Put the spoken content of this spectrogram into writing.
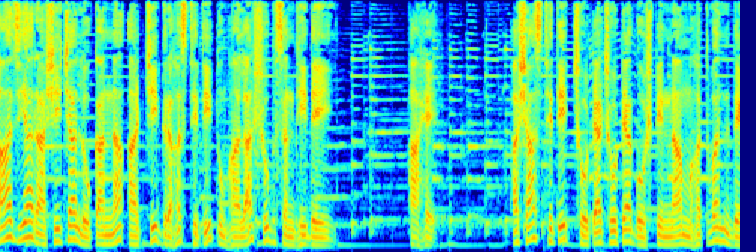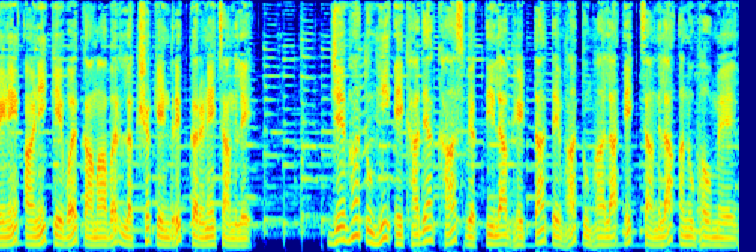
आज या राशीच्या लोकांना आजची ग्रहस्थिती तुम्हाला शुभ संधी देईल आहे. अशा स्थितीत छोट्या छोट्या गोष्टींना महत्त्व देणे आणि केवळ कामावर लक्ष केंद्रित करणे चांगले. जेव्हा तुम्ही एखाद्या खास व्यक्तीला भेटता तेव्हा तुम्हाला एक चांगला अनुभव मिळेल.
